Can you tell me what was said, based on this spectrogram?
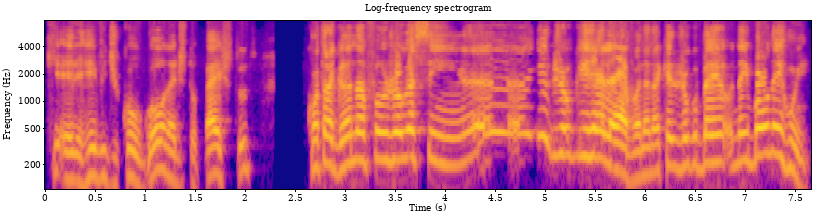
que ele reivindicou o gol, né, de tupete tudo. Contra a Gana foi um jogo assim, é, aquele jogo que releva, né, naquele jogo bem, nem bom nem ruim.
